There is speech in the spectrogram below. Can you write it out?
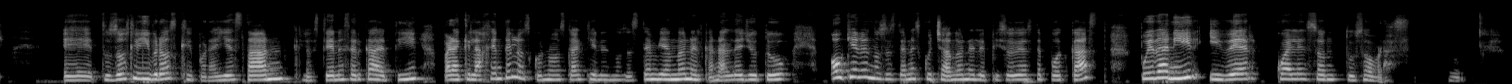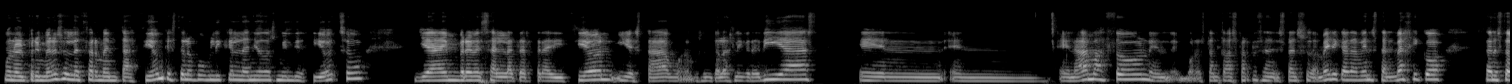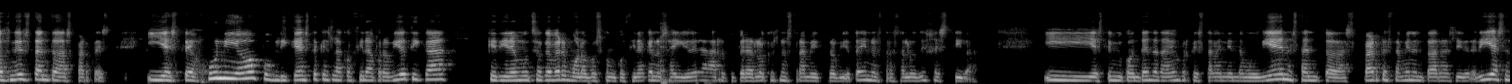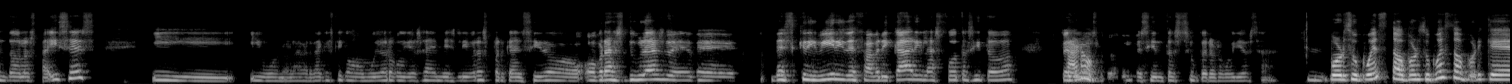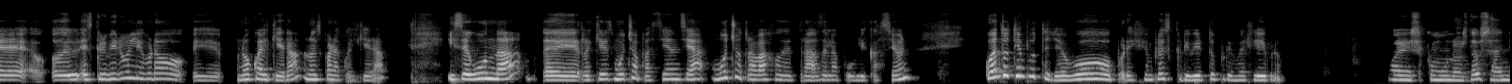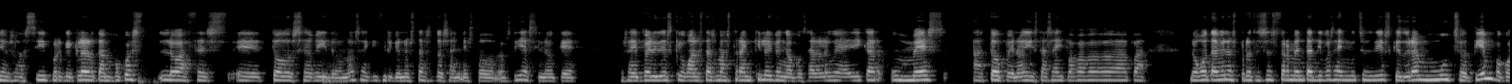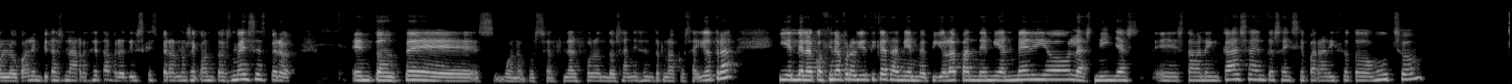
eh, tus dos libros que por ahí están, que los tienes cerca de ti, para que la gente los conozca, quienes nos estén viendo en el canal de YouTube o quienes nos estén escuchando en el episodio de este podcast, puedan ir y ver cuáles son tus obras. Bueno, el primero es el de fermentación, que este lo publiqué en el año 2018. Ya en breve sale la tercera edición y está bueno, pues en todas las librerías, en, en, Amazon, en, bueno, está en todas partes, está en Sudamérica también, está en México, está en Estados Unidos, está en todas partes. Y este junio publiqué este que es la cocina probiótica, que tiene mucho que ver bueno, pues con cocina que nos ayude a recuperar lo que es nuestra microbiota y nuestra salud digestiva. Y estoy muy contenta también porque está vendiendo muy bien, está en todas partes, también en todas las librerías, en todos los países. Y, y, bueno, la verdad que estoy como muy orgullosa de mis libros porque han sido obras duras de, de, de escribir y de fabricar y las fotos y todo, pero me siento súper orgullosa. Mm. Por supuesto, por supuesto, porque escribir un libro eh, no cualquiera, no es para cualquiera. Y segunda, eh, requieres mucha paciencia, mucho trabajo detrás de la publicación. ¿Cuánto tiempo te llevó, por ejemplo, escribir tu primer libro? Pues como unos dos años así, porque claro, tampoco lo haces eh, todo seguido, ¿no? O sea, hay que decir que no estás dos años todos los días, sino que pues hay periodos que igual estás más tranquilo y venga, pues ahora le voy a dedicar un mes a tope, ¿no? Y estás ahí, pa, pa, pa, pa, Luego también los procesos fermentativos hay muchos de ellos que duran mucho tiempo, con lo cual empiezas una receta, pero tienes que esperar no sé cuántos meses, pero entonces, bueno, pues al final fueron dos años entre una cosa y otra. Y el de la cocina probiótica también me pilló la pandemia en medio, las niñas eh, estaban en casa, entonces ahí se paralizó todo mucho.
